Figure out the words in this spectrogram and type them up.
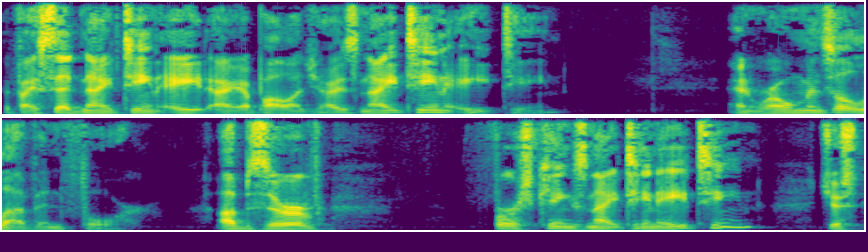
If I said 19.8, I apologize. 19.18 and Romans 11, 4. Observe 1 Kings 19, 18 just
